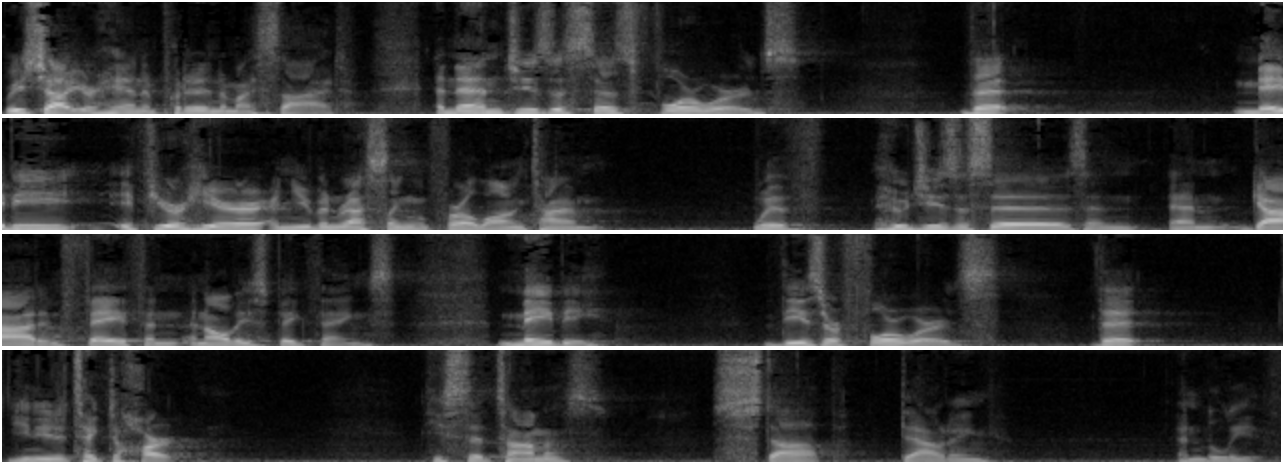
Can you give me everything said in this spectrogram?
Reach out your hand and put it into my side. And then Jesus says four words that maybe if you're here and you've been wrestling for a long time with who Jesus is and, and God and faith and, and all these big things, maybe these are four words that you need to take to heart. He said, Thomas, stop doubting and believe.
